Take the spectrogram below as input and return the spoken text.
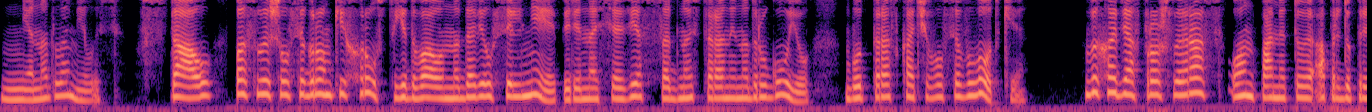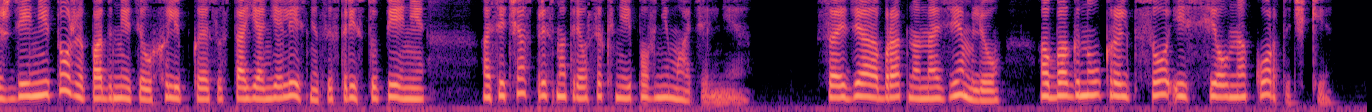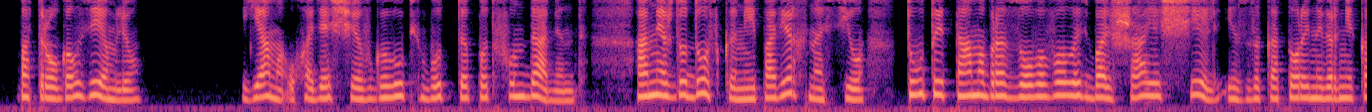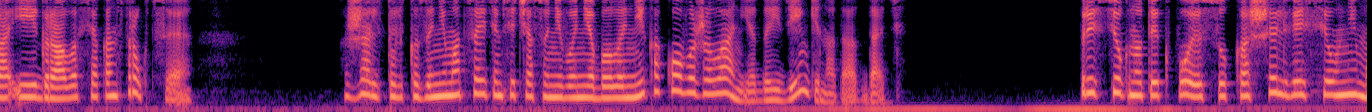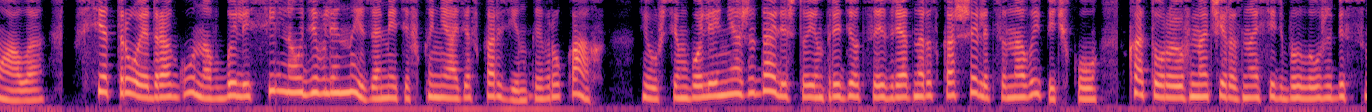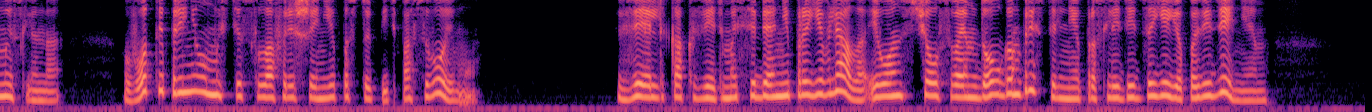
Не надломилась. Встал, послышался громкий хруст, едва он надавил сильнее, перенося вес с одной стороны на другую, будто раскачивался в лодке. Выходя в прошлый раз, он, памятуя о предупреждении, тоже подметил хлипкое состояние лестницы в три ступени, а сейчас присмотрелся к ней повнимательнее. Сойдя обратно на землю, обогнул крыльцо и сел на корточки. Потрогал землю. Яма, уходящая вглубь, будто под фундамент, а между досками и поверхностью Тут и там образовывалась большая щель, из-за которой наверняка и играла вся конструкция. Жаль, только заниматься этим сейчас у него не было никакого желания, да и деньги надо отдать. Пристегнутый к поясу кошель весил немало. Все трое драгунов были сильно удивлены, заметив князя с корзинкой в руках и уж тем более не ожидали, что им придется изрядно раскошелиться на выпечку, которую в ночи разносить было уже бессмысленно. Вот и принял Мстислав решение поступить по-своему. Вель, как ведьма, себя не проявляла, и он счел своим долгом пристальнее проследить за ее поведением.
